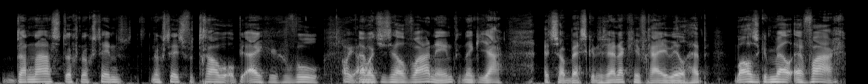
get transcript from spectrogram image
daarnaast toch nog steeds, nog steeds vertrouwen op je eigen gevoel. Oh ja. En wat je zelf waarneemt. Dan denk je, ja, het zou best kunnen zijn dat ik geen vrije wil heb. Maar als ik hem wel ervaar,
